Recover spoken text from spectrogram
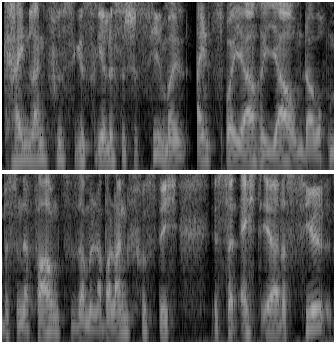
kein langfristiges realistisches Ziel, mal ein, zwei Jahre ja, um da auch ein bisschen Erfahrung zu sammeln, aber langfristig ist halt echt eher das Ziel,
